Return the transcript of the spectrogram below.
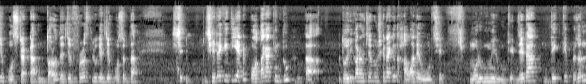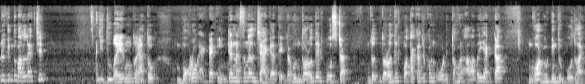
যে পোস্টারটা দরদের যে ফার্স্ট লুকের যে পোস্টারটা সেটাকে দিয়ে একটা পতাকা কিন্তু তৈরি করা হচ্ছে এবং সেটা কিন্তু হাওয়াতে উড়ছে মরুভূমির বুকে, যেটা দেখতে প্রচণ্ড কিন্তু ভালো লাগছে যে দুবাইয়ের মতো এত বড় একটা ইন্টারন্যাশনাল জায়গাতে যখন দরদের পোস্টার দরদের পতাকা যখন ওড়ে, তখন আলাদাই একটা গর্ব কিন্তু বোধ হয়।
